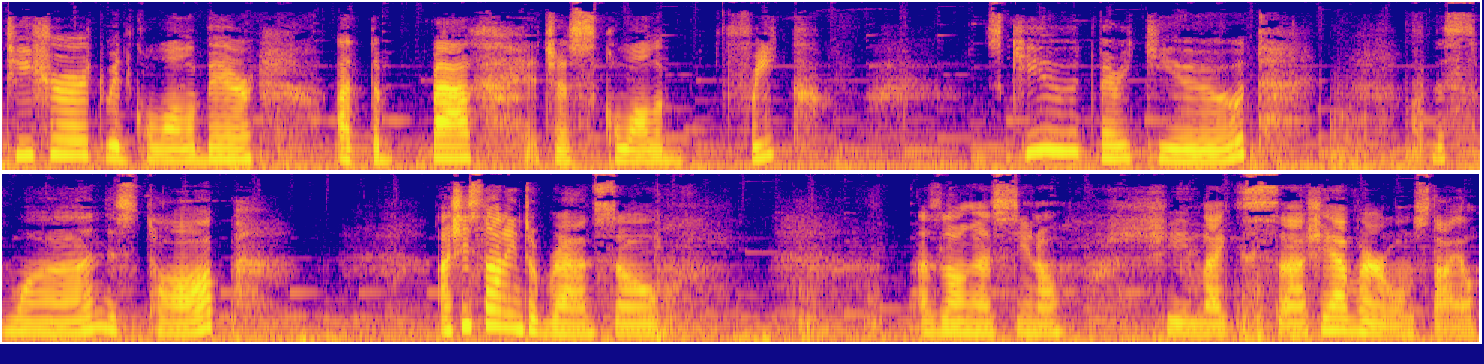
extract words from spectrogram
t-shirt with koala bear at the back it's just koala freak it's cute very cute this one this top and she's not into brands so as long as you know she likes uh, she have her own style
